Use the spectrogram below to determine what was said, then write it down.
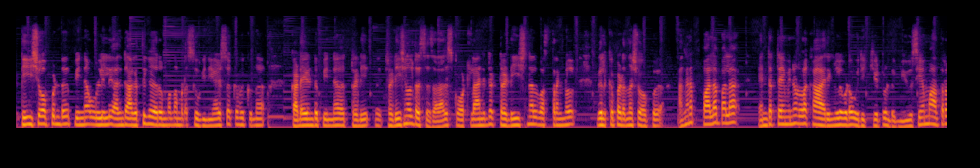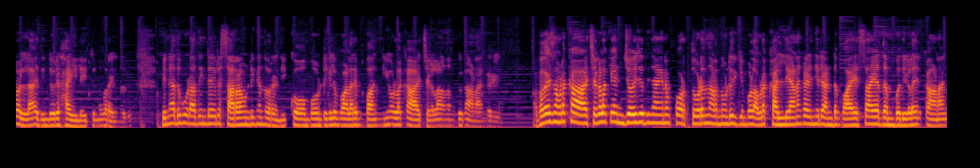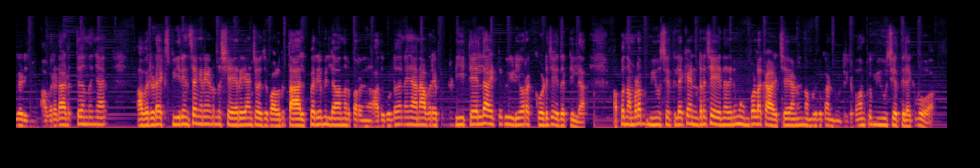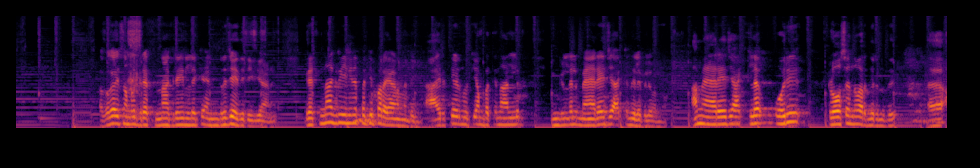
ടീ ഷോപ്പ് ഉണ്ട്. പിന്നെ ഉള്ളിൽ അതിന്റെ അകത്ത് കയറുമ്പോൾ നമ്മുടെ സുവിനിയേഴ്സ് ഒക്കെ വിൽക്കുന്ന കടയുണ്ട്. പിന്നെ ട്രഡി ട്രഡീഷണൽ ഡ്രസ്സസ് അതായത് സ്കോട്ട്ലാൻഡിന്റെ ട്രഡീഷണൽ വസ്ത്രങ്ങൾ വിൽക്കപ്പെടുന്ന ഷോപ്പ് അങ്ങനെ പല പല എന്റർടൈൻമെന്റിനുള്ള കാര്യങ്ങൾ ഇവിടെ ഒരുക്കിയിട്ടുണ്ട്. മ്യൂസിയം മാത്രമല്ല ഇതിന്റെ ഒരു ഹൈലൈറ്റ് എന്ന് പറയുന്നത്. പിന്നെ അതുകൂടാതെ ഇതിന്റെ ഒരു സറൗണ്ടിങ് എന്ന് പറയുന്നത് ഈ കോമ്പൗണ്ടിങ്ങിൽ വളരെ ഭംഗിയുള്ള കാഴ്ചകളാണ് നമുക്ക് കാണാൻ കഴിയുന്നത്. അപ്പോൾ കഴിച്ച് നമ്മുടെ കാഴ്ചകളൊക്കെ എൻജോയ് ചെയ്ത് ഞാൻ ഇങ്ങനെ പുറത്തൂടെ നടന്നുകൊണ്ടിരിക്കുമ്പോൾ അവിടെ കല്യാണം കഴിഞ്ഞ് രണ്ട് വയസ്സായ ദമ്പതികളെ കാണാൻ കഴിഞ്ഞു. അവരുടെ അടുത്ത് നിന്ന് ഞാൻ അവരുടെ എക്സ്പീരിയൻസ് എങ്ങനെയാണെന്ന് ഷെയർ ചെയ്യാൻ ചോദിച്ചപ്പോൾ അവർക്ക് താല്പര്യമില്ല എന്നാണ് പറഞ്ഞത്. അതുകൊണ്ട് തന്നെ ഞാൻ അവരെ ഡീറ്റെയിൽഡ് ആയിട്ട് വീഡിയോ റെക്കോർഡ് ചെയ്തിട്ടില്ല. അപ്പോൾ നമ്മുടെ മ്യൂസിയത്തിലേക്ക് എന്റർ ചെയ്യുന്നതിന് മുമ്പുള്ള കാഴ്ചയാണ് നമ്മളിപ്പോൾ കണ്ടുകൊണ്ടിരിക്കുക അപ്പോൾ നമുക്ക് മ്യൂസിയത്തിലേക്ക് പോവാം. അപ്പോൾ കഴിച്ച് നമ്മൾ ഗ്രറ്റ്ന ഗ്രീനിലേക്ക് എന്റർ ചെയ്തിരിക്കുകയാണ്. ഗ്രറ്റ്ന ഗ്രീനിനെ പറ്റി പറയുകയാണെന്നുണ്ടെങ്കിൽ ആയിരത്തി എഴുന്നൂറ്റി അമ്പത്തിനാലിൽ ഇംഗ്ലണ്ടിൽ മാരേജ് ആക്ട് നിലവിൽ വന്നു. ആ മാരേജ് ആക്ടിലെ ഒരു ക്ലോസ് എന്ന് പറഞ്ഞിരുന്നത്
